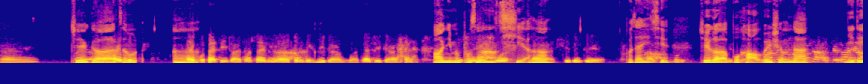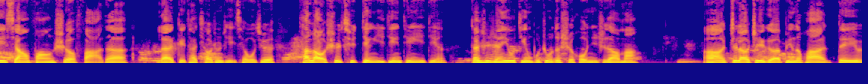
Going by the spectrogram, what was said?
嗯，这个怎么？嗯，他也不在这边，他在那个东北那边，我在这边。哦，你们不在一起哈？对对对，不在一起，这个不好。为什么呢？你得想方设法的来给他调整这一切。我觉得他老是去顶一顶，顶一顶，但是人有顶不住的时候，你知道吗？嗯。啊，治疗这个病的话，得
